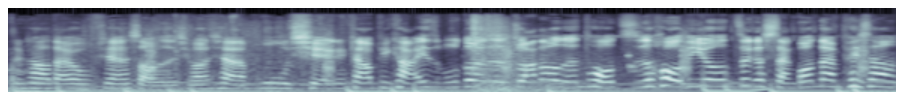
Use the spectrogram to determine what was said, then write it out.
能看到大夫现在少人的情况下，目前看到皮卡一直不断的抓到人头之后，利用这个闪光弹配上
